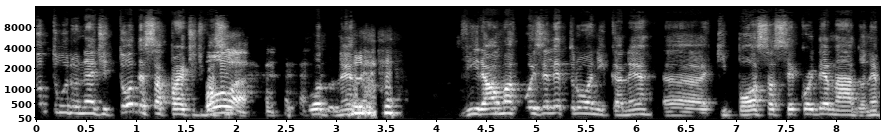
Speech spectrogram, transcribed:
futuro, né? De toda essa parte de Boa! todo, né? Virar uma coisa eletrônica, né? Uh, que possa ser coordenado, né?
